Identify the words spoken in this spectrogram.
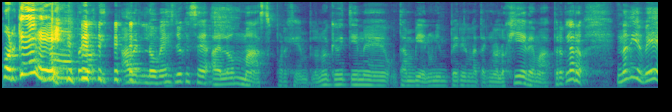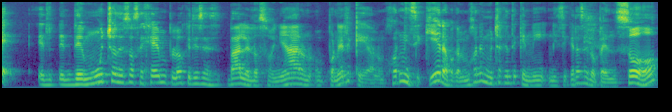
¿por qué? no, pero, a ver, lo ves, yo que sé, a Elon Musk, por ejemplo, ¿no? Que hoy tiene también un imperio en la tecnología y demás. Pero claro, nadie ve de, muchos de esos ejemplos que dices, vale, lo soñaron. O ponerle que a lo mejor ni siquiera, porque a lo mejor hay mucha gente que ni, ni siquiera se lo pensó.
